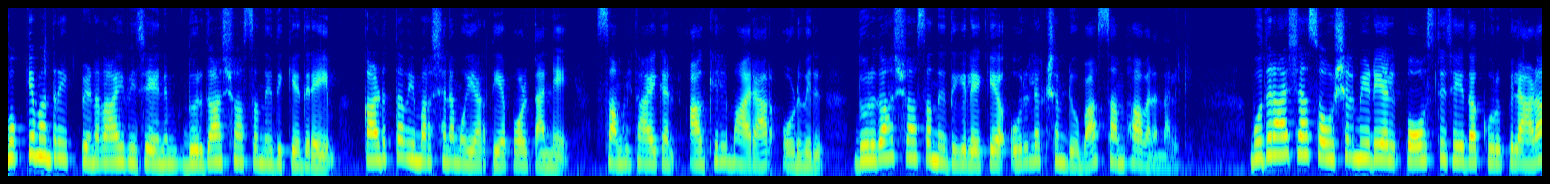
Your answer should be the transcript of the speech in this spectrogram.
മുഖ്യമന്ത്രി പിണറായി വിജയനും ദുരിതാശ്വാസ നിധിക്കെതിരെയും കടുത്ത വിമർശനം ഉയർത്തിയപ്പോൾ തന്നെ സംവിധായകൻ അഖിൽ മാരാർ ഒടുവിൽ ദുരിതാശ്വാസ നിധിയിലേക്ക് ഒരു ലക്ഷം രൂപ സംഭാവന നൽകി. ബുധനാഴ്ച സോഷ്യൽ മീഡിയയിൽ പോസ്റ്റ് ചെയ്ത കുറിപ്പിലാണ്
